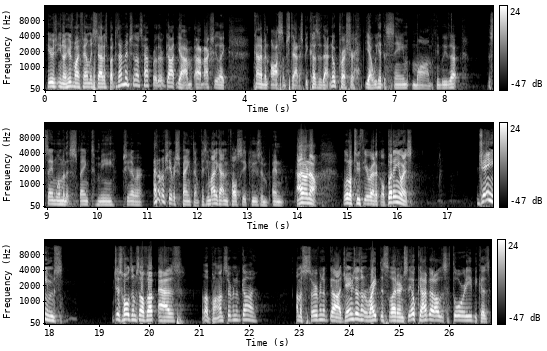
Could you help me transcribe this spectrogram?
here's, you know, here's my family status. But did I mention I was half brother of God? Yeah, I'm, I'm actually like kind of an awesome status because of that. No pressure. Yeah, we had the same mom. Can you believe that? The same woman that spanked me. She never, I don't know if she ever spanked him because he might have gotten falsely accused, and, and I don't know. A little too theoretical. But, anyways, James just holds himself up as I'm a bondservant of God. I'm a servant of God. James doesn't write this letter and say, okay, I've got all this authority because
